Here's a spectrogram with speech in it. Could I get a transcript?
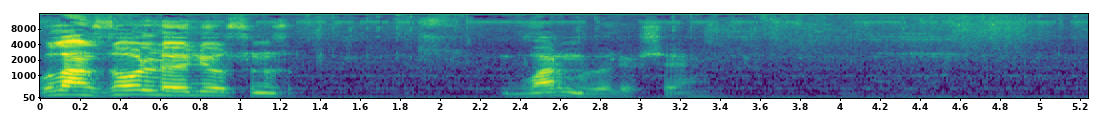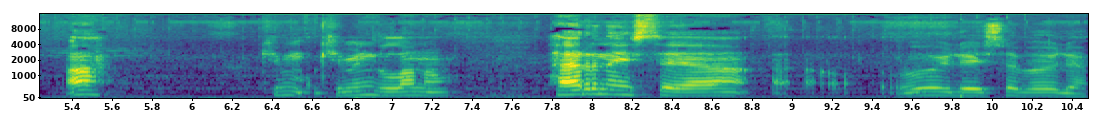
Ulan zorla ölüyorsunuz. Var mı böyle bir şey? Ah. Kim kimindi lan o? Her neyse ya. Öyleyse böyle.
